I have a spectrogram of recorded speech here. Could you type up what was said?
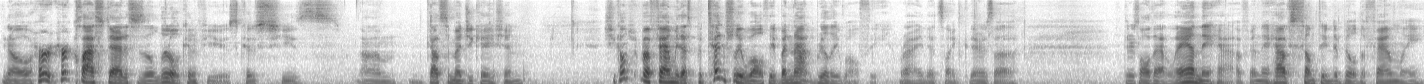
you know, her her class status is a little confused because she's um, got some education. She comes from a family that's potentially wealthy, but not really wealthy, right? It's like there's a there's all that land they have, and they have something to build a family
